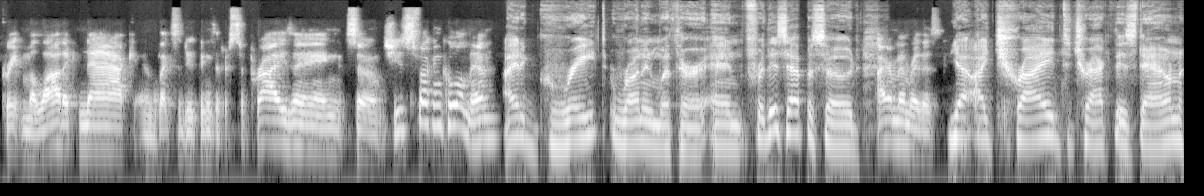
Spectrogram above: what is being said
great melodic knack and likes to do things that are surprising. So she's fucking cool, man. I had a great run in with her. And for this episode, I remember this. Yeah, I tried to track this down,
